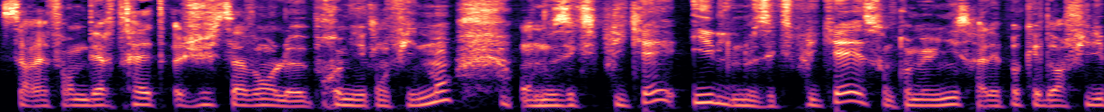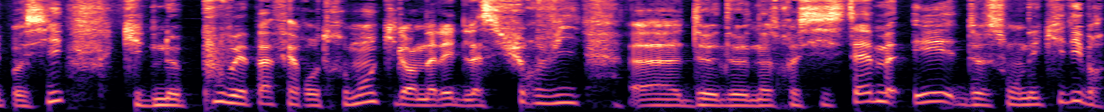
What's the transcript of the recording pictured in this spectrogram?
sa réforme des retraites juste avant le premier confinement. On nous expliquait, il nous expliquait, son premier ministre à l'époque, Edouard Philippe aussi, qu'il ne pouvait pas faire autrement, qu'il en allait de la survie euh, de, de, notre système et de son équilibre.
